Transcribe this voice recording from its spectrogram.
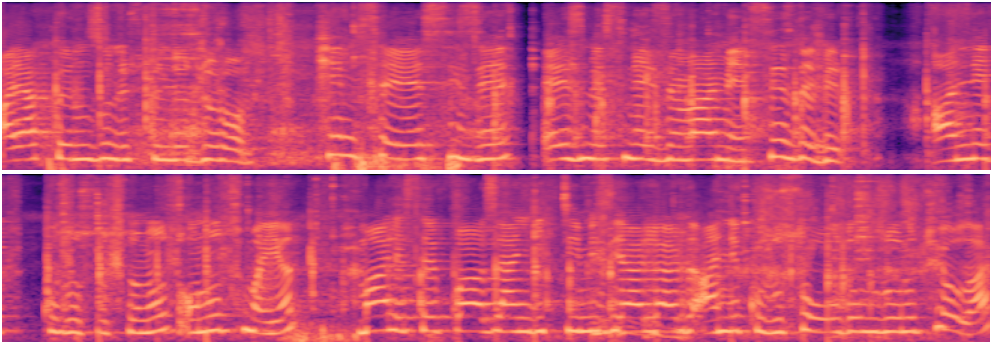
Ayaklarınızın üstünde durun. Kimseye sizi ezmesine izin vermeyin. Siz de bir anne kuzususunuz. Unutmayın. Maalesef bazen gittiğimiz yerlerde anne kuzusu olduğumuzu unutuyorlar.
